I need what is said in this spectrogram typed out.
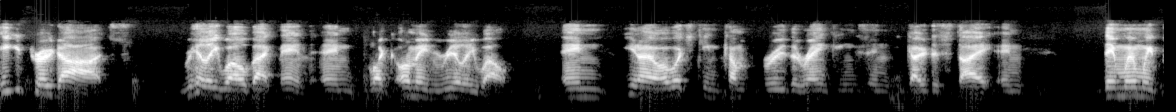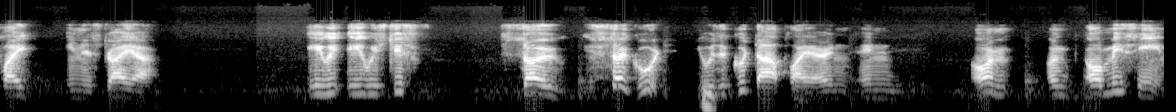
he could throw darts really well back then, and like, I mean, really well. And, you know, I watched him come through the rankings and go to state, and then when we played in Australia, he wa- he was just so so good. He was a good dart player, and and I'm, I'm I'll miss him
